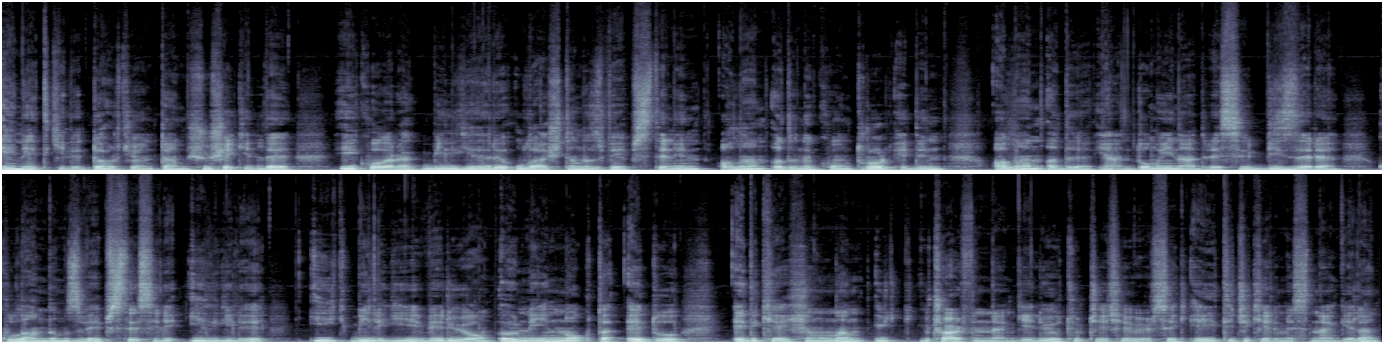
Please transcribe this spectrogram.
en etkili dört yöntem şu şekilde. İlk olarak bilgilere ulaştığınız web sitenin alan adını kontrol edin. Alan adı yani domain adresi bizlere kullandığımız web sitesiyle ilgili ilk bilgiyi veriyor. Örneğin .edu education'ın üç harfinden geliyor. Türkçe'ye çevirirsek eğitici kelimesinden gelen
